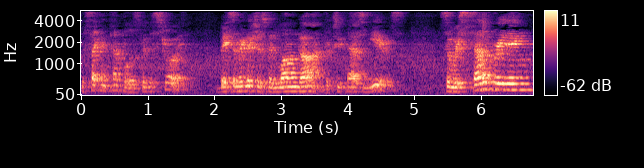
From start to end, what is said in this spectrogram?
The Second Temple has been destroyed. Beis Hamikdash has been long gone for 2,000 years. So we're celebrating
